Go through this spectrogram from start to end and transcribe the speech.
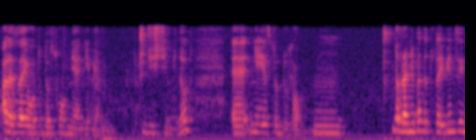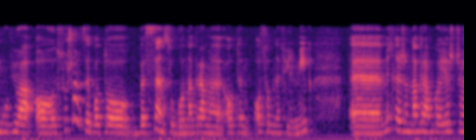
ale zajęło to dosłownie, nie wiem, 30 minut. E, nie jest to dużo. Mm, dobra, nie będę tutaj więcej mówiła o suszarce, bo to bez sensu, bo nagramy o tym osobny filmik. E, myślę, że nagram go jeszcze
